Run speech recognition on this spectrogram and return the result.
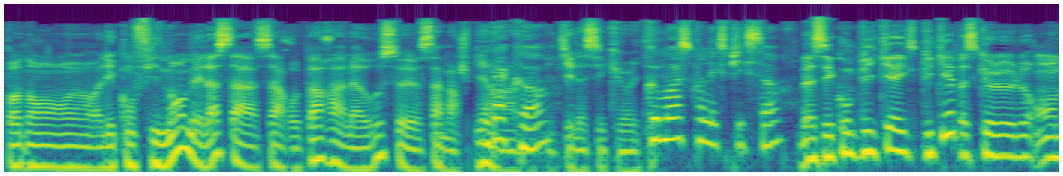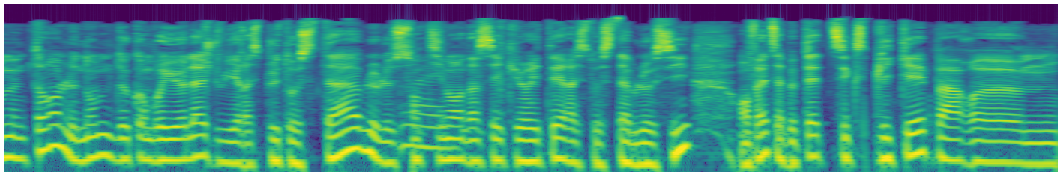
pendant les confinements, mais là, ça, ça repart à la hausse. Ça marche bien, D'accord. hein, métier de la sécurité. Comment est-ce qu'on explique ça? Bah, c'est compliqué à expliquer parce que le- en même temps, le nombre de cambriolages lui reste plutôt stable, le sentiment d'insécurité reste stable aussi. En fait, ça peut peut-être s'expliquer par euh,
